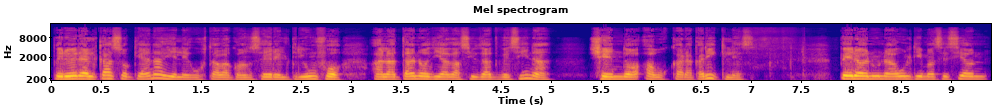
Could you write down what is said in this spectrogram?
Pero era el caso que a nadie le gustaba conceder el triunfo a la tan odiada ciudad vecina, yendo a buscar a Caricles. Pero en una última sesión,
